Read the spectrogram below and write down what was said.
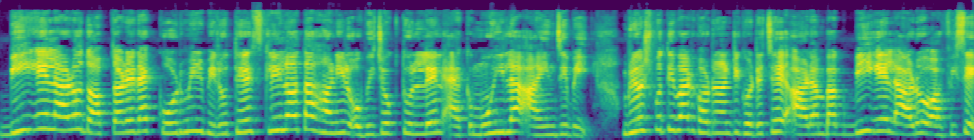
বিএলআরও দপ্তরের এক কর্মীর বিরুদ্ধে শ্লীলতাহানির অভিযোগ তুললেন এক মহিলা আইনজীবী। বৃহস্পতিবার ঘটনাটি ঘটেছে আরামবাগ বিএলআরও অফিসে।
